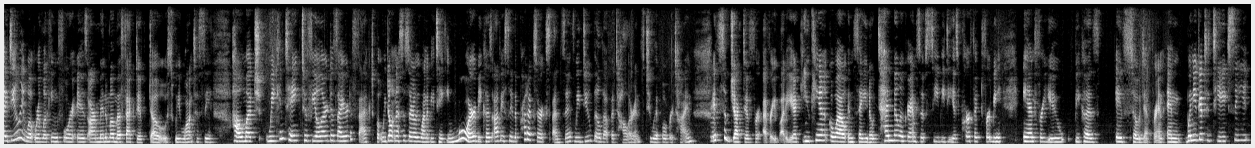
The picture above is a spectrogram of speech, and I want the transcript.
Ideally, what we're looking for is our minimum effective dose. We want to see how much we can take to feel our desired effect, but we don't necessarily want to be taking more because obviously the products are expensive. We do build up a tolerance to it over time. Mm-hmm. It's subjective for everybody. You can't go out and say, you know, 10 milligrams of CBD is perfect for me and for you because is so different. And when you get to THC,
